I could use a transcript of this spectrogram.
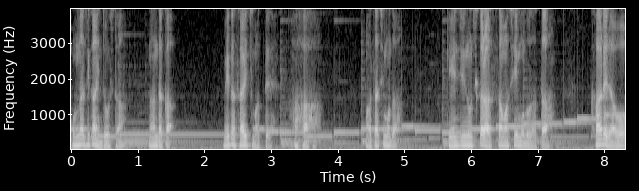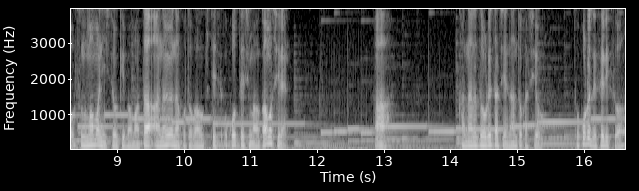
こんな時間にどうした？なんだか。目が冴えちまって。ははは。私もだ。厳重の力は凄ましいものだった。彼らをそのままにしておけばまたあのようなことが起きて起こってしまうかもしれん。ああ。必ず俺たちで何とかしよう。ところでセリスは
